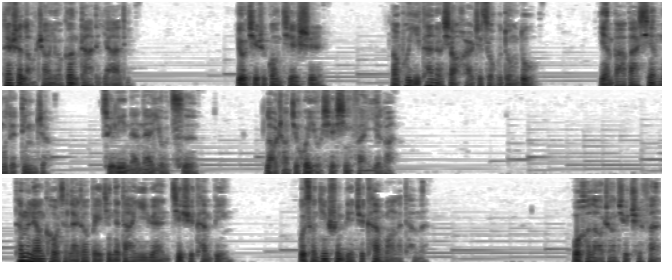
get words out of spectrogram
但是老张有更大的压力。尤其是逛街时，老婆一看到小孩就走不动路，眼巴巴羡慕地盯着，嘴里喃喃有词，老张就会有些心烦意乱。他们两口子来到北京的大医院继续看病，我曾经顺便去看望了他们。我和老张去吃饭。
